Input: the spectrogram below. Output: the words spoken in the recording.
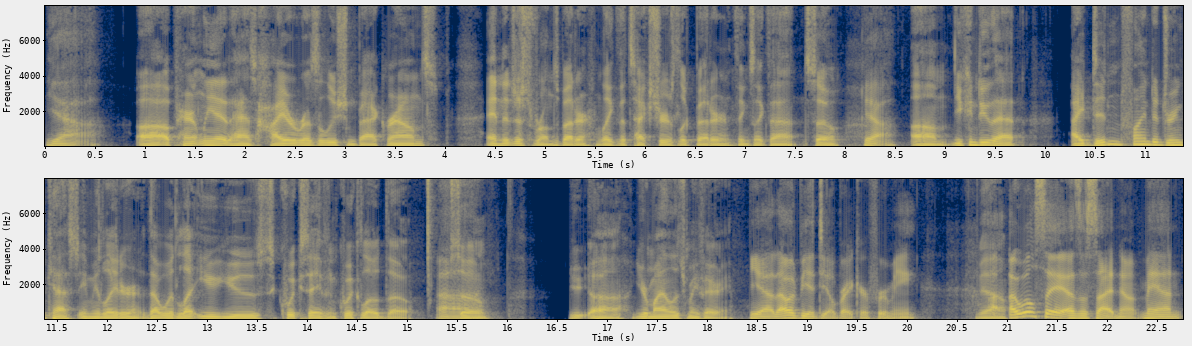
yeah. Uh, apparently, it has higher resolution backgrounds and it just runs better. Like the textures look better and things like that. So Yeah. um, you can do that. I didn't find a Dreamcast emulator that would let you use quick save and quick load though. Uh, so you, uh, your mileage may vary. yeah, that would be a deal breaker for me. Yeah. I will say, as a side note, man,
